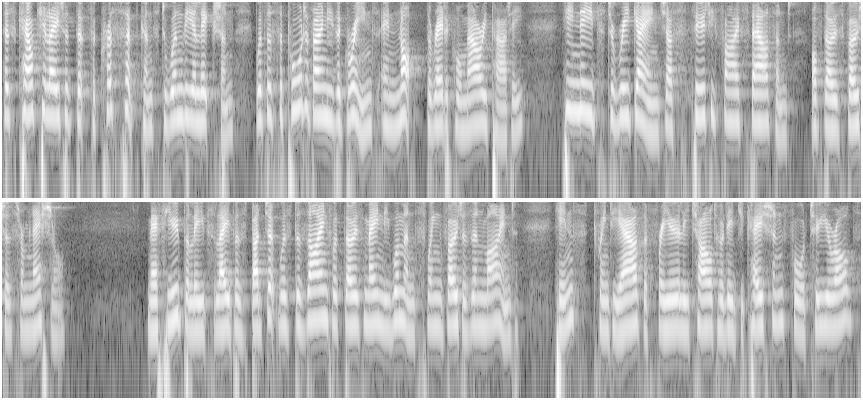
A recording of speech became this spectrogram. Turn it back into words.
has calculated that for Chris Hipkins to win the election with the support of only the Greens and not the Radical Maori Party, he needs to regain just 35,000 of those voters from National. Matthew believes Labour's budget was designed with those mainly women swing voters in mind Hence, 20 hours of free early childhood education for two year olds,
